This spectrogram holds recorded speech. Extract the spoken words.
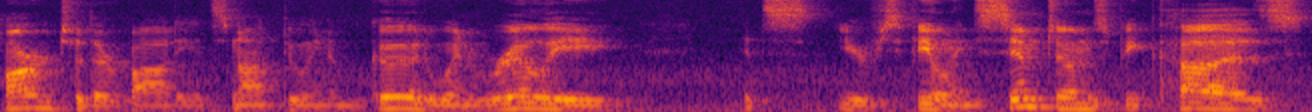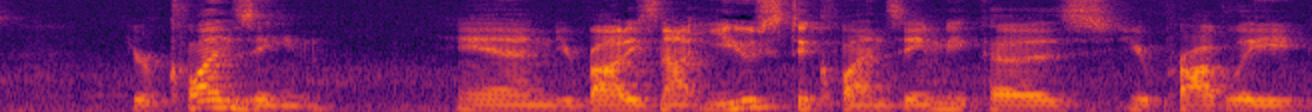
harm to their body. It's not doing them good when really it's you're feeling symptoms because you're cleansing and your body's not used to cleansing because you're probably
